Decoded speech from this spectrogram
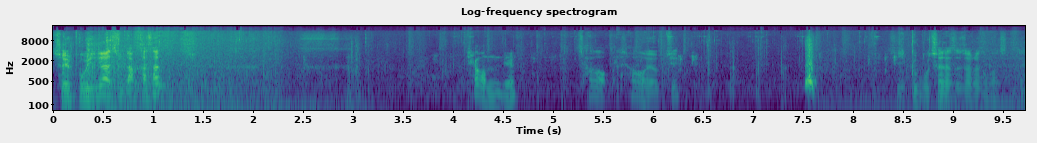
저기 보이냐 지금 낙하산? 차가 없는데요? 차가 차가 왜 없지? 입구 못 찾아서 저러는 것 같은데.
